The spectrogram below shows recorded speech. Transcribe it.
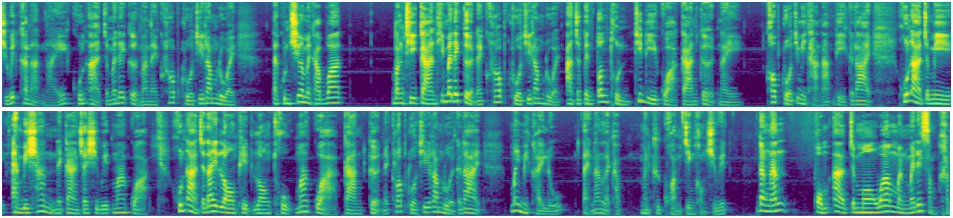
ชีวิตขนาดไหน คุณอาจจะไม่ได้เกิดมาในครอบครัวที่ร่ำรวย แต่คุณเชื่อไหมครับว่า บางทีการที่ไม่ได้เกิดในครอบครัวที่ร่ำรวย อาจจะเป็นต้นทุนที่ดีกว่าการเกิดในครอบครัวที่มีฐานะดีก็ได้ คุณอาจจะมี ambition ในการใช้ชีวิตมากกว่า คุณอาจจะได้ลองผิดลองถูกมากกว่า การเกิดในครอบครัวที่ร่ำรวยก็ได้ ไม่มีใครรู้ แต่นั่นแหละครับ มันคือความจริงของชีวิต ดังนั้น ผมอาจจะมองว่ามันไม่ได้สำคัญ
